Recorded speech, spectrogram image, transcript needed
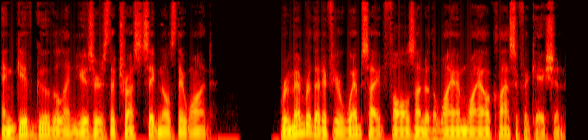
and give Google and users the trust signals they want. Remember that if your website falls under the YMYL classification,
